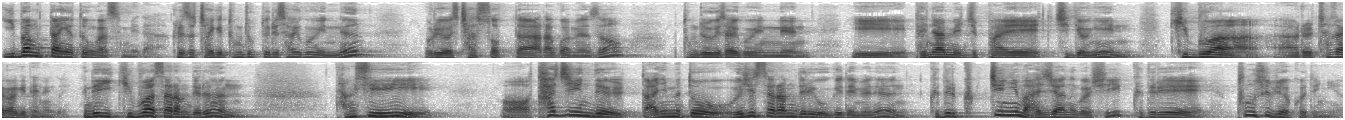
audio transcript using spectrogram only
이방 땅이었던 것 같습니다. 그래서 자기 동족들이 살고 있는 우리가 잘 수 없다라고 하면서 동족이 살고 있는 이 베냐민 지파의 지경인 기부아를 찾아가게 되는 거예요. 근데 이 기부아 사람들은 당시 어, 타지인들 아니면 또 외지 사람들이 오게 되면은 그들을 극진히 맞이하는 것이 그들의 풍습이었거든요.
